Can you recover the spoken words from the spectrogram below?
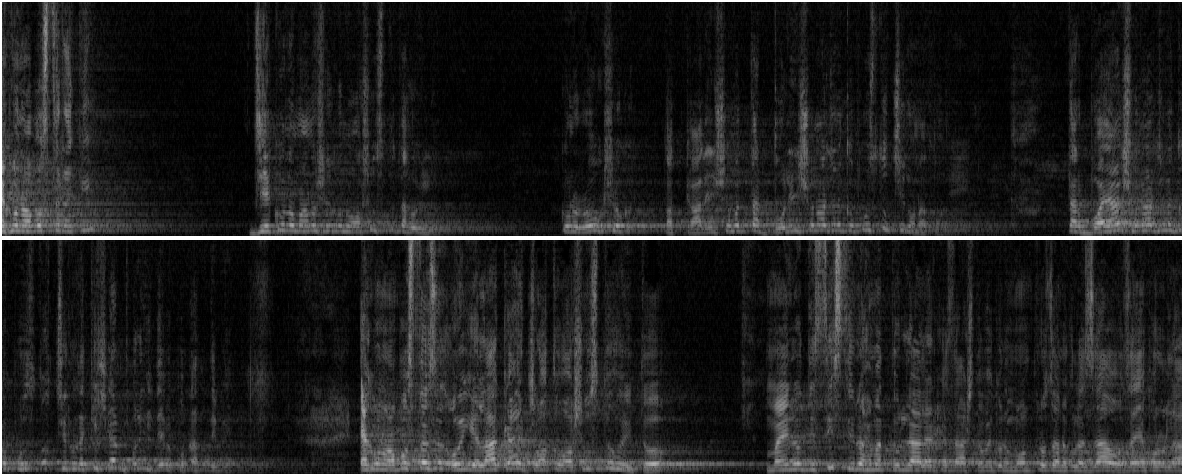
এখন অবস্থাটা কি? যে কোনো মানুষের কোনো অসুস্থতা হইল, কোনো রোগ শোক তৎকালীন সময় তার দলিল শোনার জন্য কেউ প্রস্তুত ছিল না তো। তার বয়ান শোনার জন্য কেউ প্রস্তুত ছিল না, কিসের দলিল দেবে, কোরআন দেবে? এখন অবস্থা ওই এলাকায় যত অসুস্থ হইতো, মাইনুদ্দিন সিস্তি রহমতুল্লাহ আলের কাছে আসতে হবে, কোনো মন্ত্র জানো যাও যাই পড়লা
